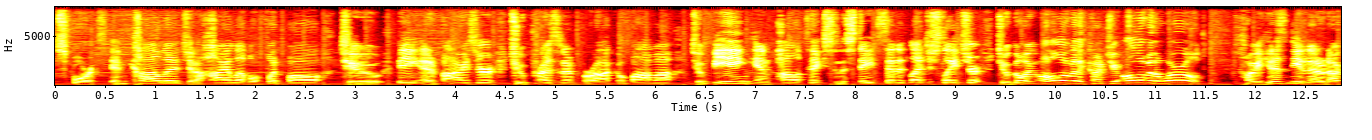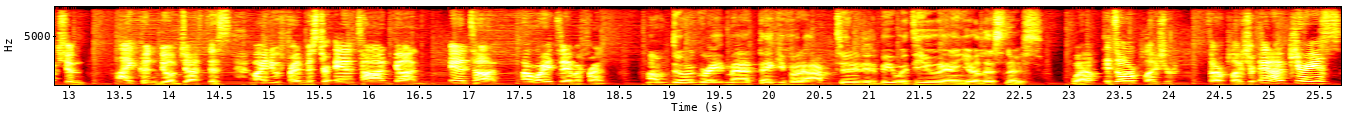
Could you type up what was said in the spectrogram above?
sports in college at a high level football to being an advisor to President Barack Obama to being in politics in the state Senate legislature to going all over the country, all over the world. I mean, he doesn't need an introduction. I couldn't do him justice. My new friend, Mr. Anton Gunn. Anton, how are you today, my friend? I'm doing great, Matt. Thank you for the opportunity to be with you and your listeners. Well, it's our pleasure. It's our pleasure. And I'm curious,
